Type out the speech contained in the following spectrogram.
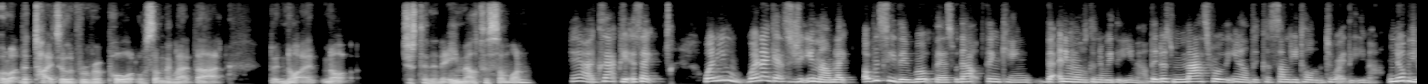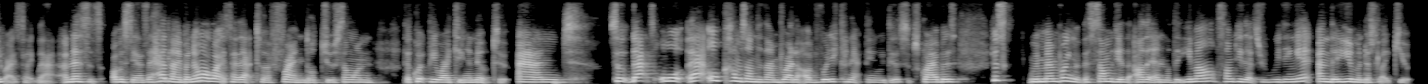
or like the title of a report or something like that, but not not just in an email to someone. Yeah, exactly. It's like when you when I get such an email, I'm like, obviously they wrote this without thinking that anyone was going to read the email. They just mass wrote the email because somebody told them to write the email. Nobody writes like that unless it's obviously as a headline, but no one writes like that to a friend or to someone they're quickly writing a note to. And so that's all that all comes under the umbrella of really connecting with your subscribers. Just remembering that there's somebody at the other end of the email, somebody that's reading it, and they're human just like you.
